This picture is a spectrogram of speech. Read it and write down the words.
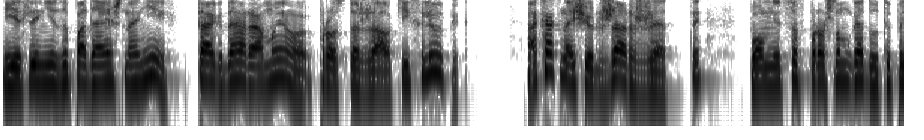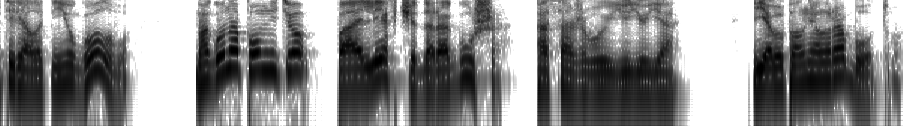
Если не западаешь на них, тогда Ромео просто жалкий хлюпик. А как насчет Жаржетты? Помнится, в прошлом году ты потерял от нее голову. Могу напомнить о... Полегче, дорогуша!» — осаживаю ее я. «Я выполнял работу.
